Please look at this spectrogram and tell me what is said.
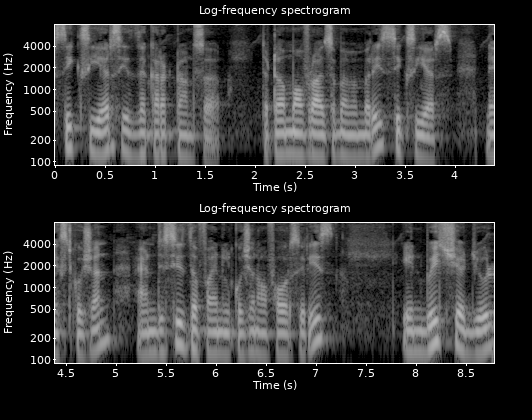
Six years is the correct answer. The term of Rajya Sabha member is six years. Next question, and this is the final question of our series in which schedule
